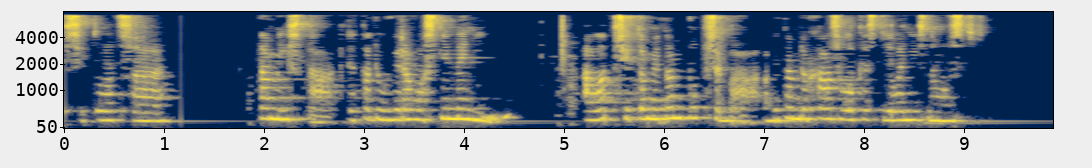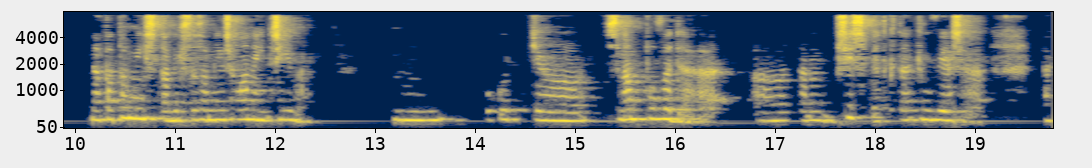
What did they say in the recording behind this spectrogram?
situace, ta místa, kde ta důvěra vlastně není, ale přitom je tam potřeba, aby tam docházelo ke sdílení znalostí. Na tato místa bych se zaměřila nejdříve. Hmm, pokud eh, se nám povede eh, tam přispět k té důvěře, tak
